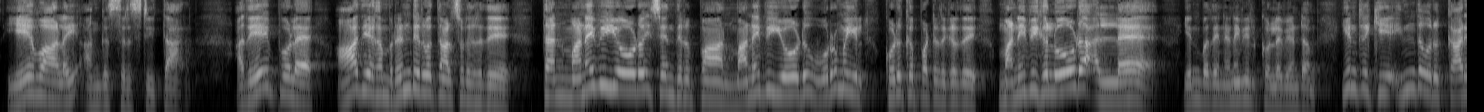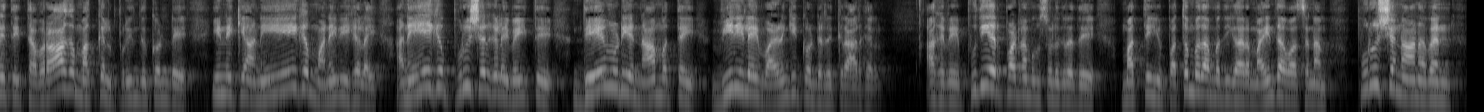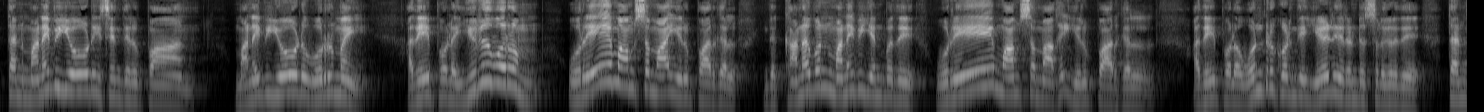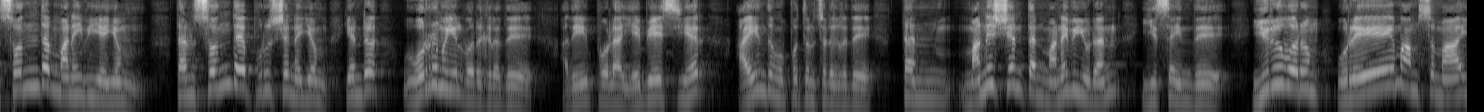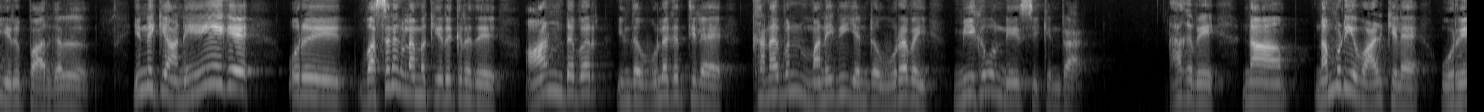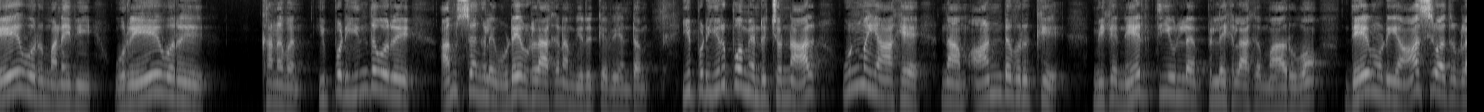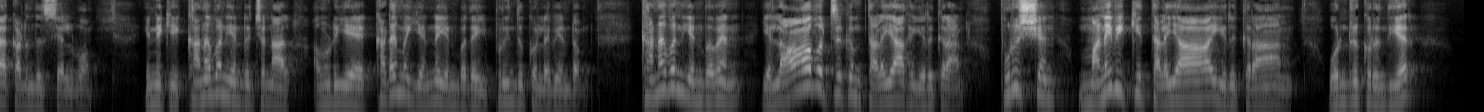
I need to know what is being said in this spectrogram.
ஏவாளை அங்கு சிருஷ்டித்தார். அதே போல ஆதியகம் ரெண்டு இருபத்தி நாலு சொல்கிறது தன் மனைவியோடு சேர்ந்திருப்பான் மனைவியோடு ஒருமையில் கொடுக்கப்பட்டிருக்கிறது மனைவிகளோடு அல்ல என்பதை நினைவில் கொள்ள வேண்டும். இன்றைக்கு இந்த ஒரு காரியத்தை தவறாக மக்கள் புரிந்து கொண்டு இன்னைக்கு அநேக மனைவிகளை அநேக புருஷர்களை வைத்து தேவனுடைய நாமத்தை வீணிலை வழங்கி கொண்டிருக்கிறார்கள். ஆகவே புதிய ஏற்பாடு நமக்கு சொல்கிறது மத்திய பத்தொன்பதாம் அதிகாரம் ஐந்தாம் வசனம் புருஷனானவன் தன் மனைவியோடு இசைந்திருப்பான். மனைவியோடு ஒருமை. அதே போல இருவரும் ஒரே மாம்சமாய் இருப்பார்கள். இந்த கணவன் மனைவி என்பது ஒரே மாம்சமாக இருப்பார்கள். அதே போல ஒன்று குழந்தை ஏழு இரண்டு சொல்கிறது தன் சொந்த மனைவியையும் தன் சொந்த புருஷனையும் என்ற ஒருமையில் வருகிறது. அதே போல எபேசியர் ஐந்து முப்பத்தொன்று சொல்கிறது தன் மனுஷன் தன் மனைவியுடன் இசைந்து இருவரும் ஒரே மாம்சமாய் இருப்பார்கள். இன்னைக்கு அநேக ஒரு வசனங்கள் நமக்கு இருக்கிறது. ஆண்டவர் இந்த உலகத்தில கணவன் மனைவி என்ற உறவை மிகவும் நேசிக்கின்றார். ஆகவே நாம் நம்முடைய வாழ்க்கையில ஒரே ஒரு மனைவி ஒரே ஒரு கணவன் இப்படி இந்த ஒரு அம்சங்களை உடையவர்களாக நாம் இருக்க வேண்டும். இப்படி இருப்போம் என்று சொன்னால் உண்மையாக நாம் ஆண்டவருக்கு மிக நேர்த்தியுள்ள பிள்ளைகளாக மாறுவோம். தேவனுடைய ஆசீர்வாதங்களாக கடந்து செல்வோம். இன்னைக்கு கணவன் என்று சொன்னால் அவனுடைய கடமை என்ன என்பதை புரிந்து கொள்ள வேண்டும். கணவன் என்பவன் எல்லாவற்றுக்கும் தலையாக இருக்கிறான். புருஷன் மனைவிக்கு தலையாய் இருக்கிறான் ஒன்று குருந்தியர்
